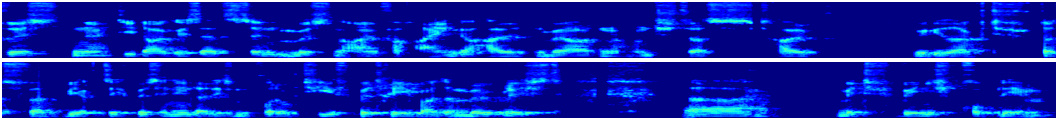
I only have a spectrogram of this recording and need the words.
Fristen, die da gesetzt sind, müssen einfach eingehalten werden und deshalb wie gesagt, das verbirgt sich ein bisschen hinter diesem Produktivbetrieb, also möglichst äh, mit wenig Problemen.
